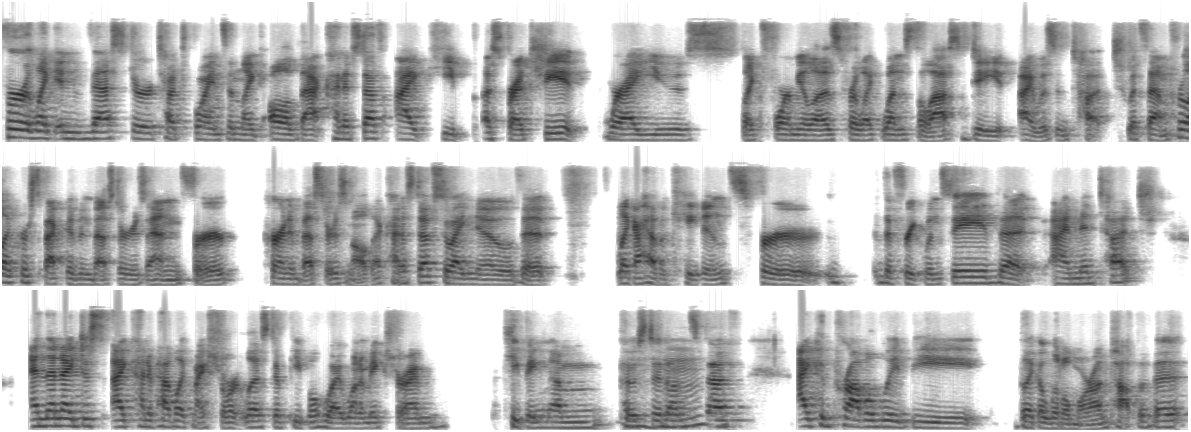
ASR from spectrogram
For like investor touch points and like all of that kind of stuff, I keep a spreadsheet where I use like formulas for like when's the last date I was in touch with them for like prospective investors and for current investors and all that kind of stuff. So I know that like I have a cadence for the frequency that I'm in touch. And then I just I kind of have like my short list of people who I want to make sure I'm keeping them posted mm-hmm. on stuff. I could probably be like a little more on top of it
